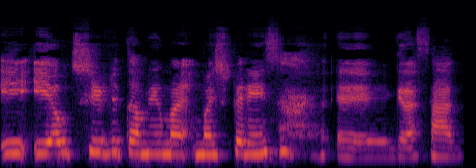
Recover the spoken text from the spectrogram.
E, e, eu tive também uma, uma experiência é, engraçada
